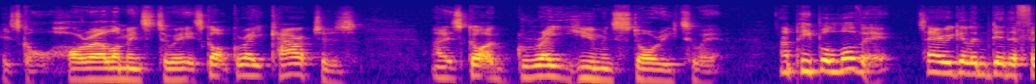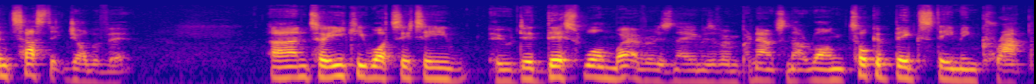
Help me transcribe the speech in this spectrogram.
It's got horror elements to it. It's got great characters. And it's got a great human story to it. And people love it. Terry Gilliam did a fantastic job of it. And Taika Waititi, who did this one, whatever his name is, if I'm pronouncing that wrong, took a big steaming crap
